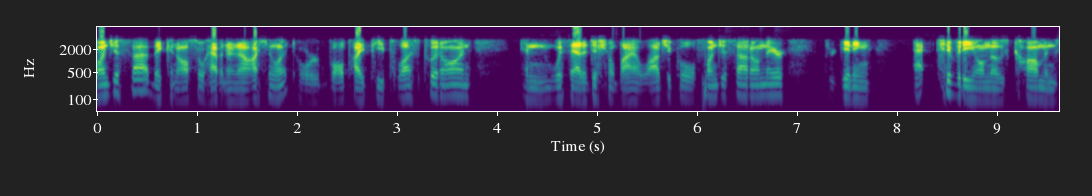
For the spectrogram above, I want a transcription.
fungicide, they can also have an inoculant or VaultIP Plus put on, and with that additional biological fungicide on there, they're getting activity on those common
